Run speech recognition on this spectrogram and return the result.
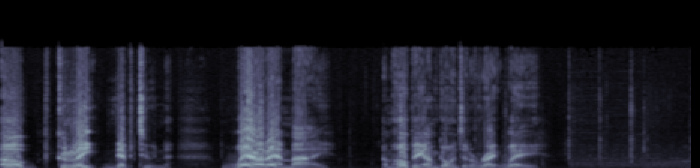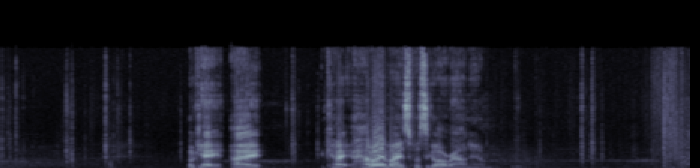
Oh, great Neptune. Where am I? I'm hoping I'm going to the right way. Okay, I... Can I... How am I supposed to go around him?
